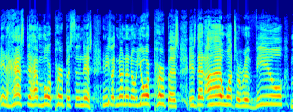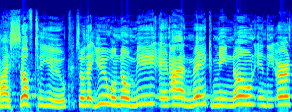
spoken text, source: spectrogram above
It has to have more purpose than this. And he's like, no, no, no. Your purpose is that I want to reveal myself to you so that you will know me and I make me known in the earth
